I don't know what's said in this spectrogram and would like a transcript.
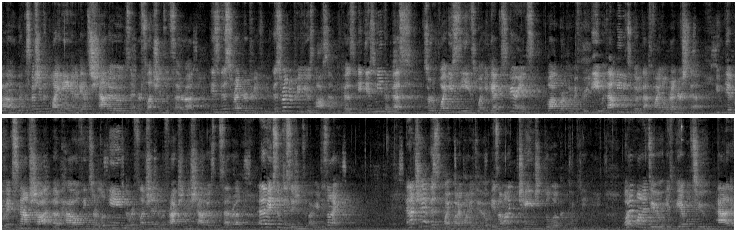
um, with, especially with lighting and advanced shadows and reflections, etc., is this render preview. This render preview is awesome because it gives me the best sort of what you see is what you get experience while working with 3D without needing to go to that final render step. You can get a quick snapshot of how things are looking, the reflection, the refraction, the shadows, etc., and then make some decisions about your design. And actually at this point what I want to do is I want to change the look completely. What I want to do is be able to add a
